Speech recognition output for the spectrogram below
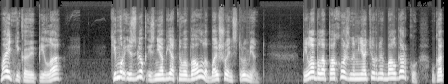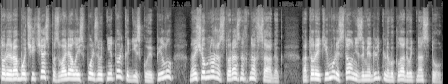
маятниковая пила». Тимур извлек из необъятного баула большой инструмент. Пила была похожа на миниатюрную болгарку, у которой рабочая часть позволяла использовать не только дисковую пилу, но еще множество разных насадок – который Тимур и стал незамедлительно выкладывать на стол.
